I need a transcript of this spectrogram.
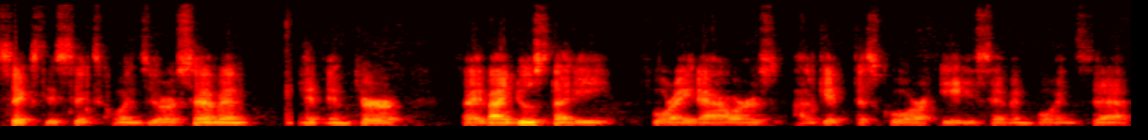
66.07, hit enter. So if I do study for 8 hours, I'll get the score 87.5.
